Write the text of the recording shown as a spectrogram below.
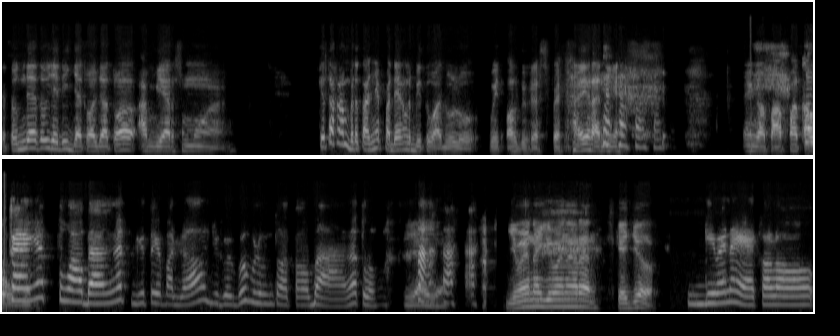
ketunda tuh jadi jadwal-jadwal ambiar semua. Kita akan bertanya pada yang lebih tua dulu. With all due respect. Hai Rania. eh nggak apa-apa tahu. Kok kayaknya tua banget gitu ya, padahal juga gue belum tua-tua banget loh. Iya, iya. Gimana, gimana Ran? Schedule? Gimana ya kalau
